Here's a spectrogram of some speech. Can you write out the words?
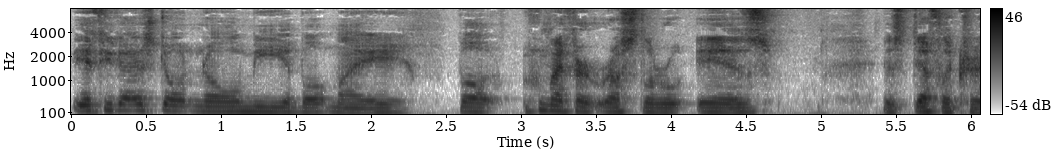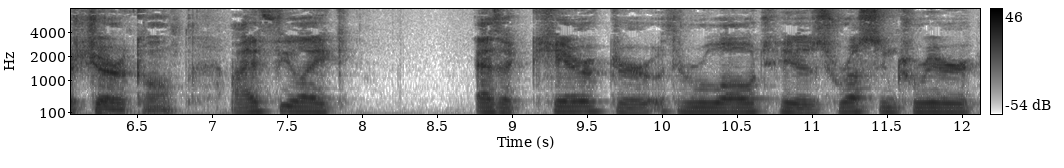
If you guys don't know me about my about who my favorite wrestler is, it's definitely Chris Jericho. I feel like as a character throughout his wrestling career,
